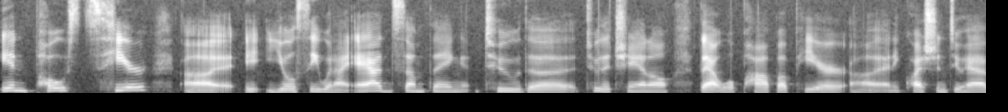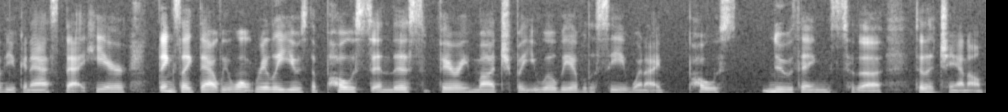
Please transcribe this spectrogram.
In posts here, uh, it, you'll see when I add something to the, to the channel, that will pop up here. Uh, any questions you have, you can ask that here. Things like that. We won't really use the posts in this very much, but you will be able to see when I post new things to the to the channel.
